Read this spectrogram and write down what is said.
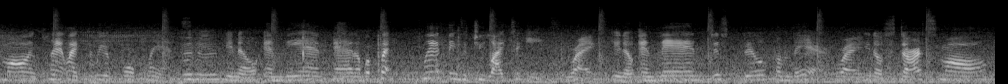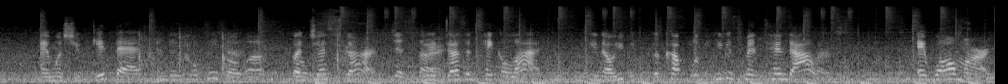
small and plant like three or four plants. Mhm. You know, and then add them. But plant, plant things that you like to eat. Right. You know, and then just build from there. Right. You know, start small, and once you get that, and then go bigger. Go up. But Go- just start. just And start. It doesn't take a lot. Mm-hmm. You know, you can a couple of you can spend ten dollars at Walmart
